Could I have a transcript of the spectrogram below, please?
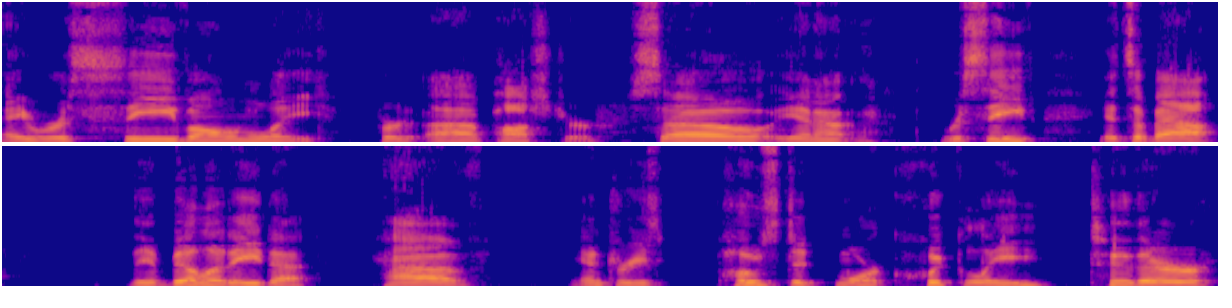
a receive only uh, posture. So you know, receive. It's about the ability to have entries posted more quickly to their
